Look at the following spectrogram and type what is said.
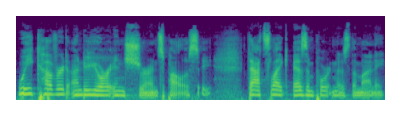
we covered under your insurance policy? That's like as important as the money.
